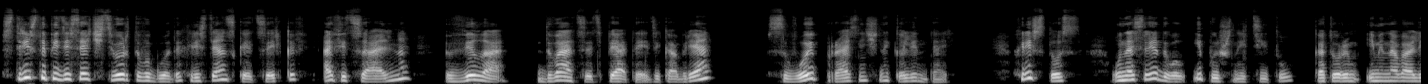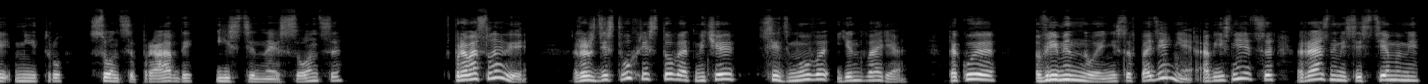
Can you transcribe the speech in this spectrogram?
С 354 года христианская церковь официально ввела 25 декабря в свой праздничный календарь. Христос унаследовал и пышный титул, которым именовали Митру «Солнце правды», «Истинное солнце». В православии Рождество Христово отмечают 7 января. Такое временное несовпадение объясняется разными системами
